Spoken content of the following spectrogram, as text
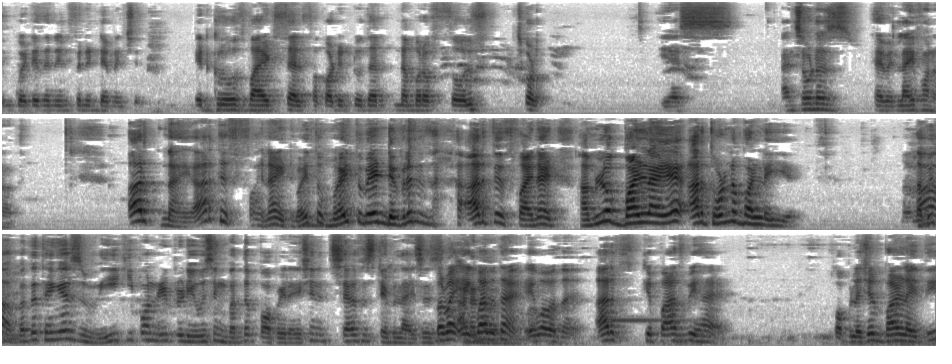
तुमको it is an infinite dimension it grows by itself according to the number of souls छोड़ो yes. And so does Heaven. life on earth. Earth नहीं अर्थ इज़ फाइनाइट भाई तो भाई तो main difference earth is finite हम लोग बढ़ रहे हैं अर्थ थोड़ा ना बढ़ रही है Ah, but the thing is, we keep on reproducing, but the population itself stabilizes. भाई एक बात बताएँ एक बात बताएँ अर्थ के पास भी है पॉपुलेशन बढ़ रही थी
